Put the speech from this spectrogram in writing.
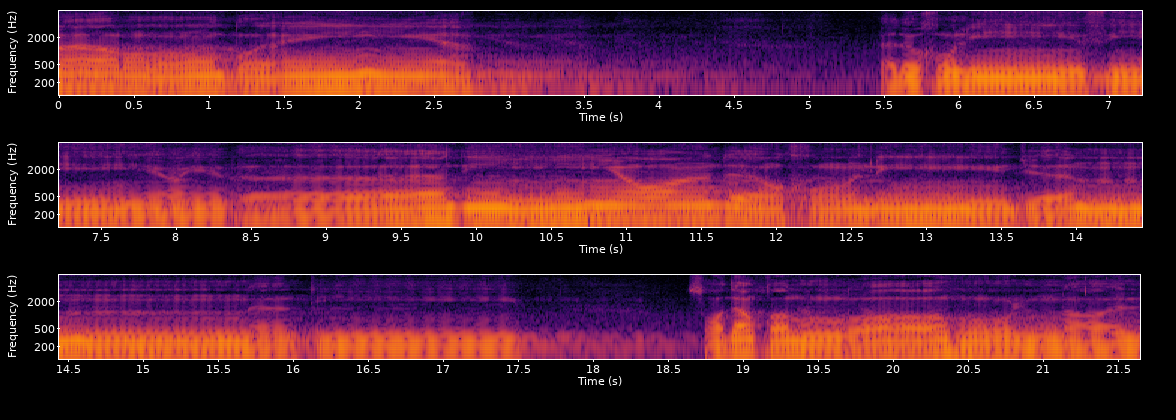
مرضية فادخلي في عبادي وادخلي جنتي. صدق الله العلي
